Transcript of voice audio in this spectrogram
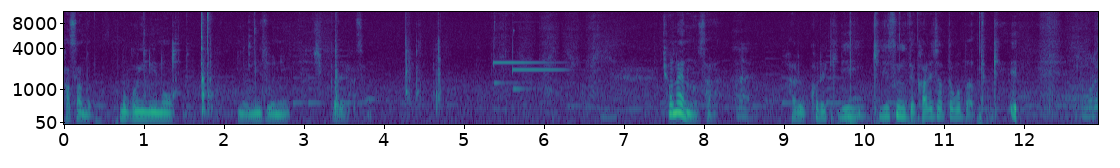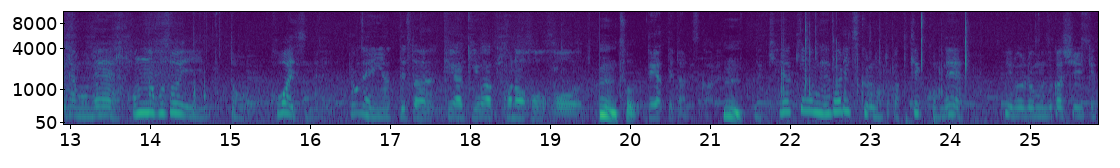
挟む。ノコギリの溝にしっかり挟む。去年のさはい。春これ切り切りすぎて枯れちゃったことあったっけこれでもねこんな細いと怖いですね去年やってた欅はこの方法でやってたんですかあれ？うん。で欅の粘り作るのとかって結構ねいろいろ難しいけど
